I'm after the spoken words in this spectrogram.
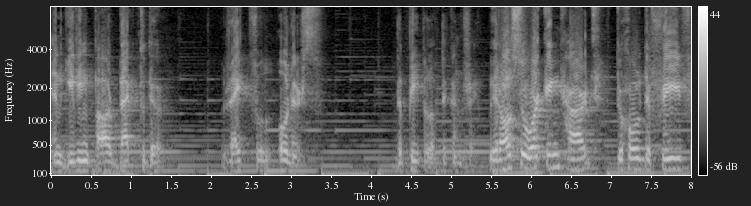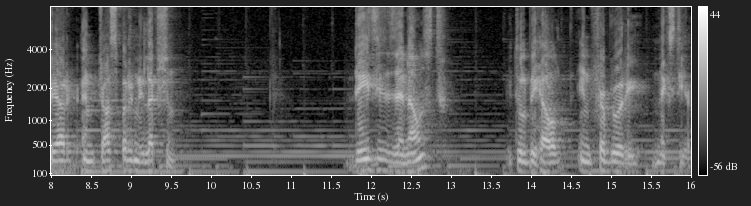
and giving power back to the rightful owners, the people of the country. We are also working hard to hold a free, fair, and transparent election. Date is announced, it will be held in February next year.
